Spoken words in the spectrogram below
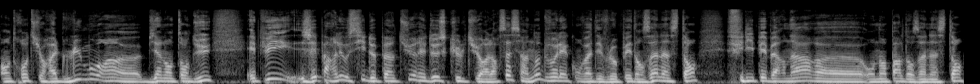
Entre autres, il y aura de l'humour, hein, bien entendu. Et puis, j'ai parlé aussi de peinture et de sculpture. Alors ça, c'est un autre volet qu'on va développer dans un instant. Philippe et Bernard, euh, on en parle dans un instant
